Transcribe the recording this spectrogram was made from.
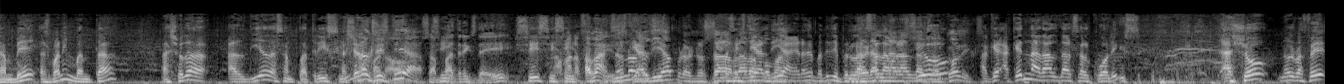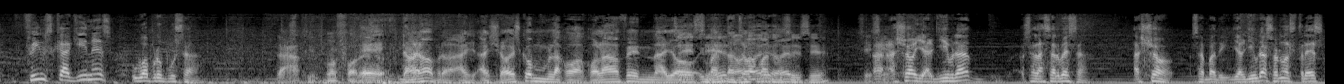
també es van inventar això de el dia de Sant Patrici. Això no existia. No, Sant Sí. Patrick's Day. Sí, sí, sí. Home, no Home, no, no, el dia, però no No celebrava existia el com a... dia, era Sant Patrici, però no la el celebració... Aquest, aquest Nadal dels alcohòlics, això no es va fer fins que Guinness ho va proposar. Ah. Sí, és molt fort, Eh, eh? no, no, però a- això és com la Coca-Cola fent allò, sí, sí, inventant-se no, la Papa no, Noel. sí, sí. sí, Sí. Això i el llibre, o sigui, la cervesa, això, se'n va dir. I el llibre són els tres,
